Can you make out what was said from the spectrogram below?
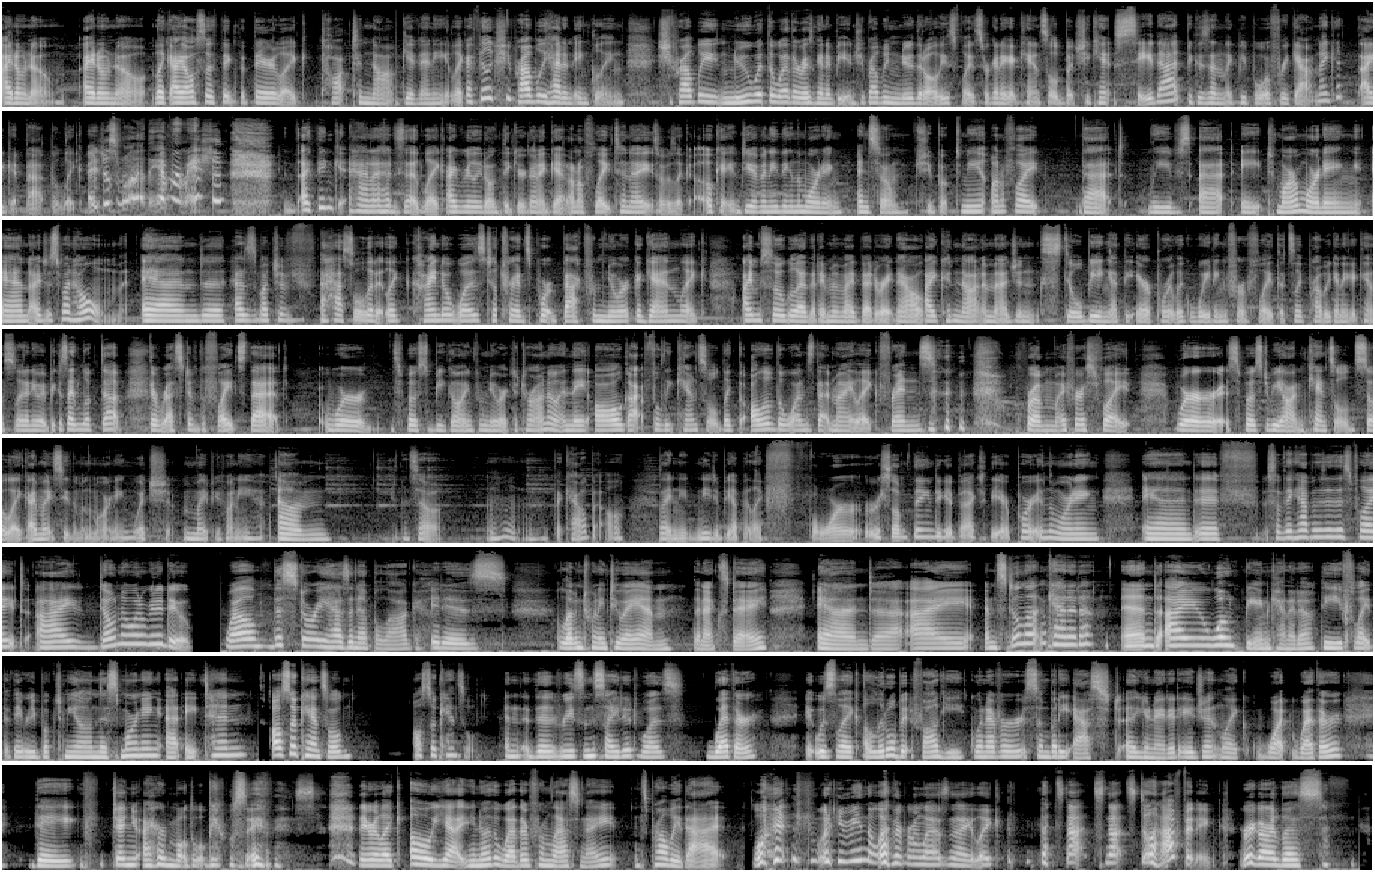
I don't know. I don't know. Like I also think that they're like taught to not give any like I feel like she probably had an inkling. She probably knew what the weather was going to be and she probably knew that all these flights were going to get canceled, but she can't say that because then like people will freak out. And I get I get that, but like I just wanted the information. I think Hannah had said like I really don't think you're going to get on a flight tonight. So I was like, "Okay, do you have anything in the morning?" And so she booked me on a flight that leaves at 8 tomorrow morning and I just went home. And uh, as much of a hassle that it like kind of was to transport back from Newark again, like I'm so glad that I'm in my bed right now. I could not imagine still being at the airport like waiting for a flight that's like probably going to get canceled anyway because I looked up the rest of the flights that were supposed to be going from Newark to Toronto and they all got fully canceled. Like the, all of the ones that my like friends from my first flight were supposed to be on canceled. So like I might see them in the morning, which might be funny. Um, so mm, the cowbell. I need need to be up at like four or something to get back to the airport in the morning. And if something happens to this flight, I don't know what I'm gonna do. Well, this story has an epilogue. It is 11:22 a.m. the next day, and uh, I am still not in Canada, and I won't be in Canada. The flight that they rebooked me on this morning at 8:10 also canceled. Also canceled. And the reason cited was weather. It was like a little bit foggy. Whenever somebody asked a United agent like what weather, they genu I heard multiple people say this. They were like, "Oh yeah, you know the weather from last night? It's probably that." What? What do you mean the weather from last night? Like that's not it's not still happening. Regardless,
